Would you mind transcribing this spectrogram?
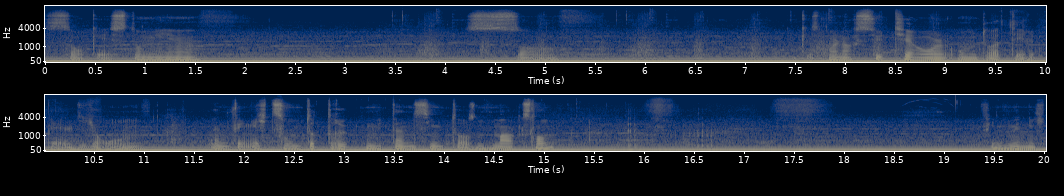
So, gehst du mir... So gehst mal nach Südtirol, um dort die Rebellion ein wenig zu unterdrücken mit deinen 7000 Markseln. Finden wir nicht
